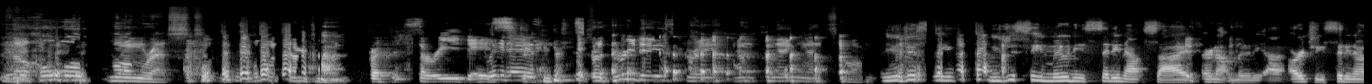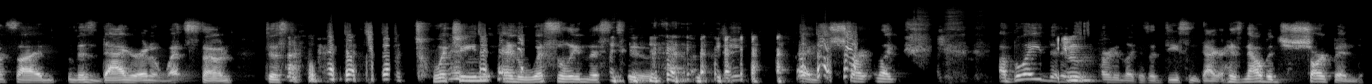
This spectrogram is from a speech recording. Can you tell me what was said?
The whole long rest. The whole entire time. For three days. Three days. For three days straight, I'm playing that song. You just see you just see Mooney sitting outside, or not Mooney, uh, Archie sitting outside with this dagger and a whetstone, just twitching and whistling this tune. And sharp, like a blade that had started like as a decent dagger has now been sharpened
